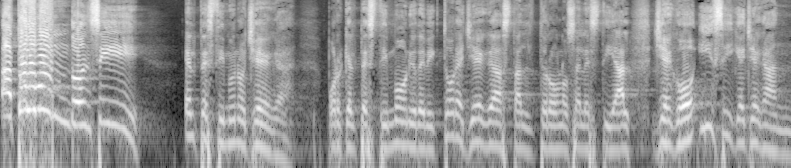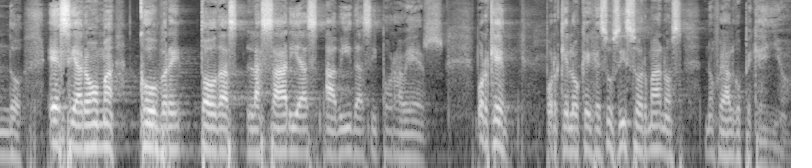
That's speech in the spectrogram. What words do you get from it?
a todo el mundo en sí. El testimonio llega. Porque el testimonio de victoria llega hasta el trono celestial. Llegó y sigue llegando. Ese aroma cubre todas las áreas habidas y por haber. ¿Por qué? Porque lo que Jesús hizo, hermanos, no fue algo pequeño,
